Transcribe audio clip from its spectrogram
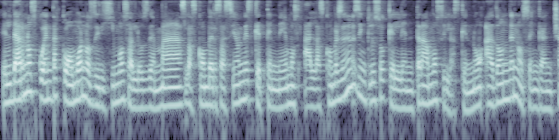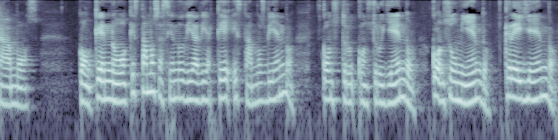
el darnos cuenta cómo nos dirigimos a los demás, las conversaciones que tenemos, a las conversaciones incluso que le entramos y las que no, a dónde nos enganchamos con qué no, qué estamos haciendo día a día, qué estamos viendo, construyendo, consumiendo, creyendo.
